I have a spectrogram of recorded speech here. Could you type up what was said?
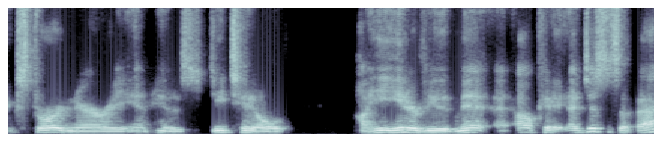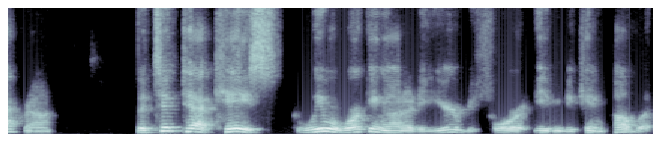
extraordinary in his detailed. Uh, he interviewed me. Okay, just as a background, the Tic Tac case, we were working on it a year before it even became public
